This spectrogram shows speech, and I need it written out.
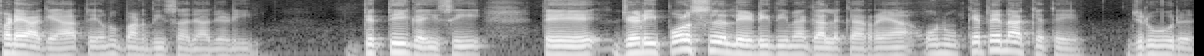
ਫੜਿਆ ਗਿਆ ਤੇ ਉਹਨੂੰ ਬਣਦੀ ਸਜ਼ਾ ਜਿਹੜੀ ਦਿੱਤੀ ਗਈ ਸੀ। ਤੇ ਜਿਹੜੀ ਪੁਲਿਸ ਲੇਡੀ ਦੀ ਮੈਂ ਗੱਲ ਕਰ ਰਿਹਾ, ਉਹਨੂੰ ਕਿਤੇ ਨਾ ਕਿਤੇ ਜ਼ਰੂਰ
